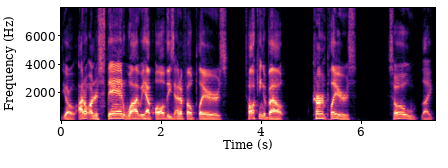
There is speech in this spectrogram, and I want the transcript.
yo, I don't understand why we have all these NFL players talking about current players so like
